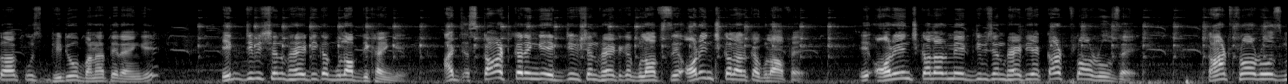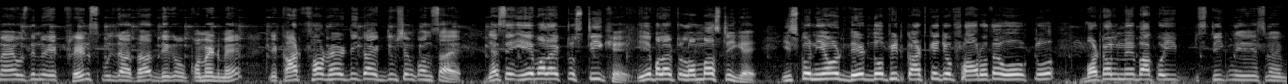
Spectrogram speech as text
का कुछ वीडियो बनाते रहेंगे। एग्जीबिशन वैरायटी का गुलाब दिखाएँगे। आज स्टार्ट करेंगे एग्जीबिशन वैरायटी का गुलाब से। ऑरेंज कलर का गुलाब है। ये ऑरेंज कलर में एग्जीबिशन वैरायटी है। काट फ्लावर रोज है। काट फ्लावर रोज मैं उस दिन एक फ्रेंड्स पूछ रहा था, देखो कमेंट में। ये काट फ्लावर वैरायटी का एग्जीबिशन कौन सा है? जैसे ये वाला एक तो स्टिक है ये वाला एक तो लंबा स्टिक है। इसको नियर डेढ़ दो फीट काट के जो फ्लावर होता है, वो तो बॉटल में बा कोई स्टिक में, इसमें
